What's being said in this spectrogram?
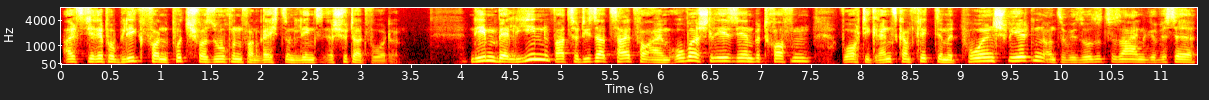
als die Republik von Putschversuchen von rechts und links erschüttert wurde. Neben Berlin war zu dieser Zeit vor allem Oberschlesien betroffen, wo auch die Grenzkonflikte mit Polen schwelten und sowieso sozusagen eine gewisse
